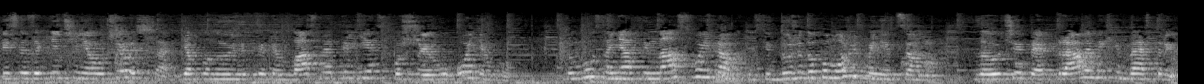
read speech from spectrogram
Після закінчення училища я планую відкрити власне ательє з пошиву одягу. Тому знання фінансової грамотності дуже допоможуть мені в цьому залучити правильних інвесторів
